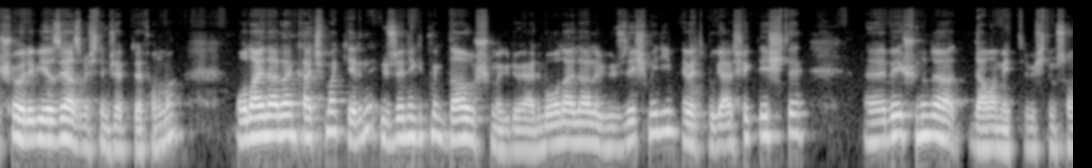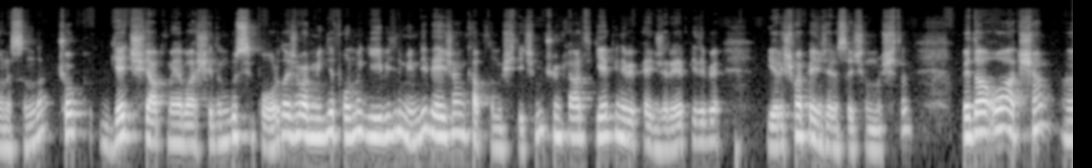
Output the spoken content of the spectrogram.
şöyle bir yazı yazmıştım cep telefonuma. Olaylardan kaçmak yerine üzerine gitmek daha hoşuma gidiyor. Yani bu olaylarla yüzleşmeliyim. Evet bu gerçekleşti. Ee, ve şunu da devam ettirmiştim sonrasında. Çok geç yapmaya başladım bu sporda. Acaba milli forma giyebilir miyim diye bir heyecan kaplamıştı içimi. Çünkü artık yepyeni bir pencere, yepyeni bir yarışma penceresi açılmıştı. Ve daha o akşam e,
